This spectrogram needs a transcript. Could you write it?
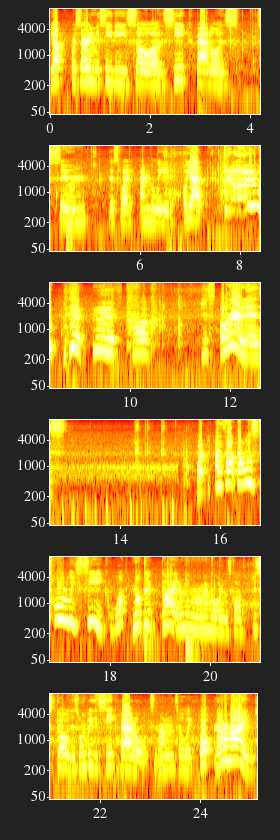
Yep, we're starting to see these. So, uh, the Seek battle is soon. This way. I'm the lead. Oh, yeah. uh, just, oh, there it is. What? I thought that was totally Seek. What? No, the guy, I don't even remember what it was called. Just go. This won't be the Seek battle. It's not until like, oh, never mind.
